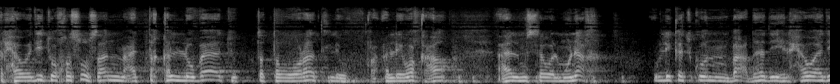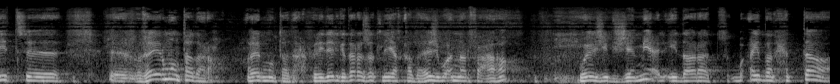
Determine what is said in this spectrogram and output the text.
الحوادث وخصوصا مع التقلبات والتطورات اللي وقع اللي وقع على المستوى المناخ واللي كتكون بعض هذه الحوادث آه، آه، غير منتظرة غير منتظرة. فلذلك درجة اليقظة يجب أن نرفعها ويجب جميع الإدارات وأيضا حتى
